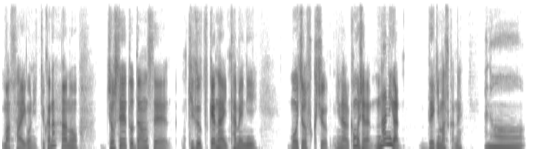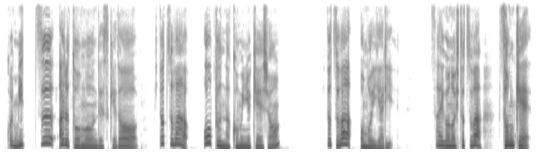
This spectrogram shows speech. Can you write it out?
まあ最後にっていうかな。あの女性と男性傷つけないためにもう一度復習になるかもしれない。何ができますかね？あのーこれ3つあると思うんですけど一つはオープンなコミュニケーション。一つは思いやり。最後の一つは尊敬。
